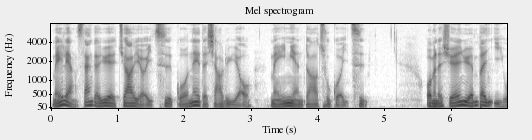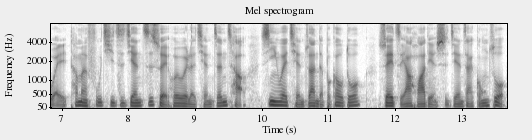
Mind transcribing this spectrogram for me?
每两三个月就要有一次国内的小旅游，每一年都要出国一次。我们的学员原本以为他们夫妻之间之所以会为了钱争吵，是因为钱赚得不够多，所以只要花点时间在工作，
